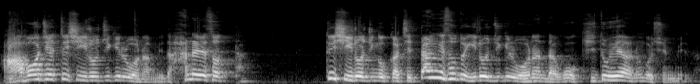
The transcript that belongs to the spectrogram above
아버지의 뜻이 이루어지기를 원합니다. 하늘에서 뜻이 이루어진 것 같이 땅에서도 이루어지기를 원한다고 기도해야 하는 것입니다.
